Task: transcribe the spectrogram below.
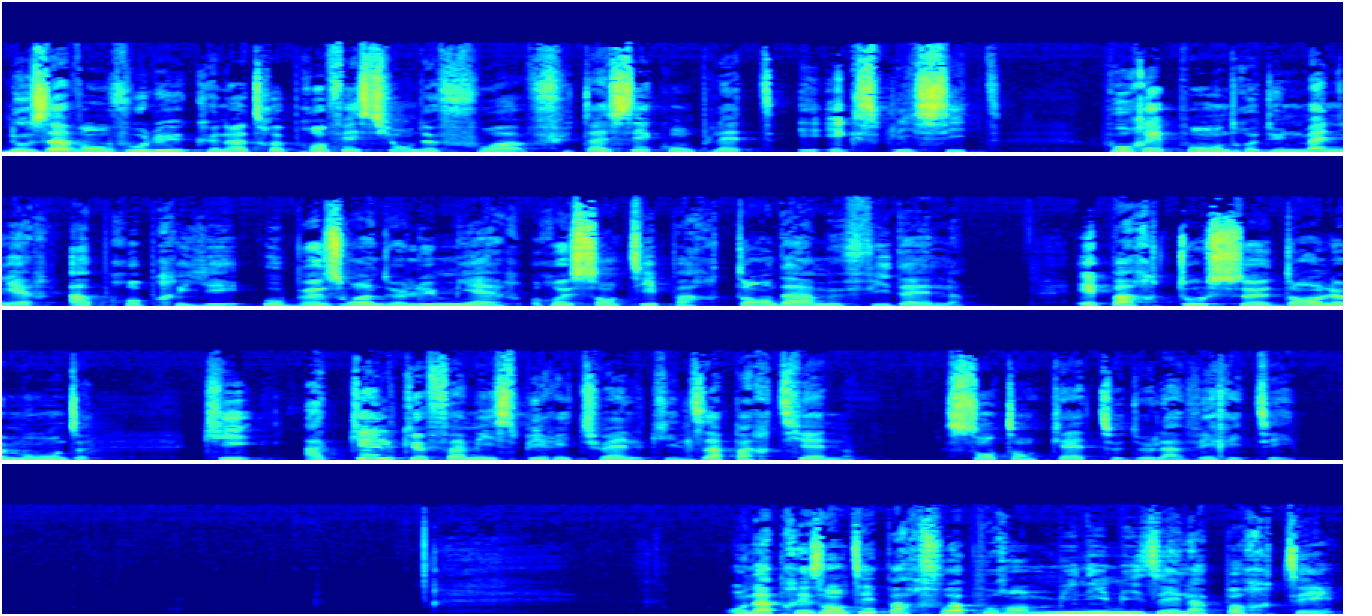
Nous avons voulu que notre profession de foi fût assez complète et explicite pour répondre d'une manière appropriée aux besoins de lumière ressentis par tant d'âmes fidèles et par tous ceux dans le monde qui, à quelque famille spirituelle qu'ils appartiennent, sont en quête de la vérité. On a présenté parfois, pour en minimiser la portée,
